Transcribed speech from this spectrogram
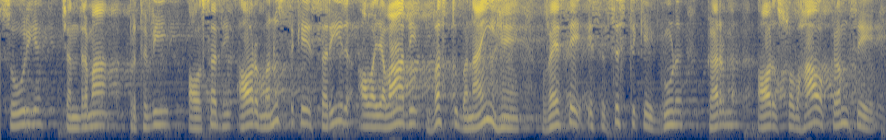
सूर्य, चंद्रमा, पृथ्वी, औषधि और मनुष्य के शरीर अवयवादि वस्तु बनाई हैं, वैसे इस सृष्टि के गुण, कर्म और स्वभाव क्रम से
